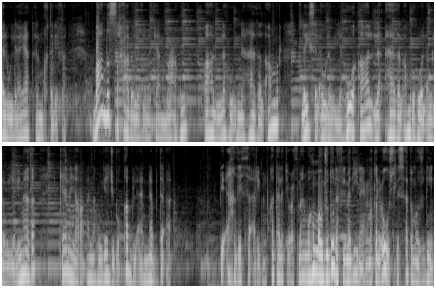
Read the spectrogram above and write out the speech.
للولايات المختلفة. بعض الصحابة الذين كانوا معه قالوا له إن هذا الأمر ليس الأولوية هو قال لا هذا الأمر هو الأولوية. لماذا؟ كان يرى أنه يجب قبل أن نبدأ بأخذ الثأر من قتلة عثمان وهم موجودون في المدينة يعني ما طلعوش لساتهم موجودين.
